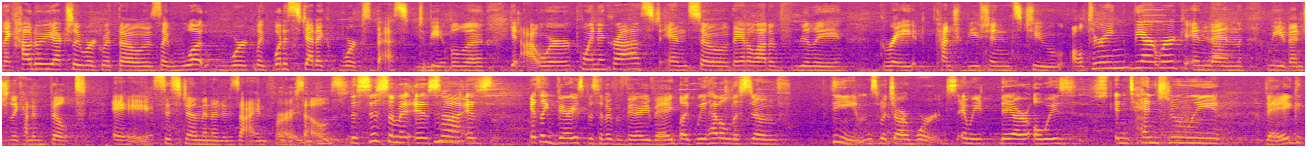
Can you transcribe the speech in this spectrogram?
like how do you actually work with those? Like what work like what aesthetic works best to be able to get our point across? And so they had a lot of really great contributions to altering the artwork and then we eventually kind of built a system and a design for ourselves. The system is uh, is it's like very specific but very vague. Like we have a list of themes, which are words, and we they are always intentionally vague.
